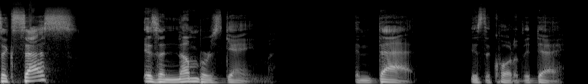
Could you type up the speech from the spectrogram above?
Success is a numbers game. And that is the quote of the day.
